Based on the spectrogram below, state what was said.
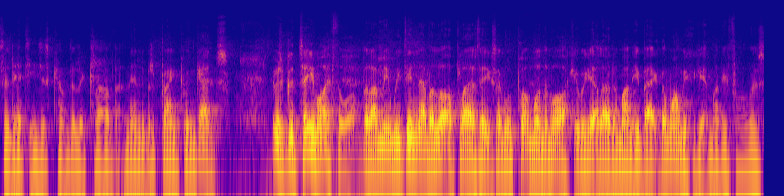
Zanetti just come to the club, and then there was Branco and Ganz. It was a good team, I thought, but I mean, we didn't have a lot of players that say, we'll put them on the market, we get a load of money back. The one we could get money for was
